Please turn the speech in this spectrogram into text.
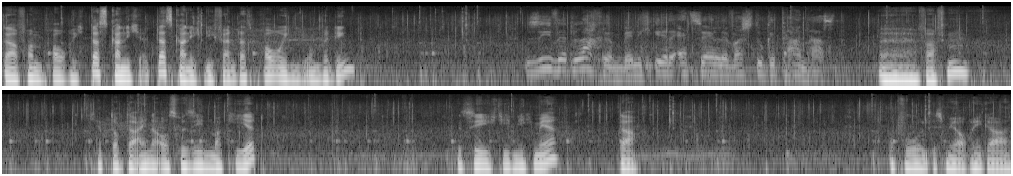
Davon brauche ich... Das kann ich, das kann ich liefern. Das brauche ich nicht unbedingt. Sie wird lachen, wenn ich ihr erzähle, was du getan hast. Äh, Waffen. Ich habe doch da eine aus Versehen markiert. Jetzt sehe ich die nicht mehr. Da. Obwohl, ist mir auch egal.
